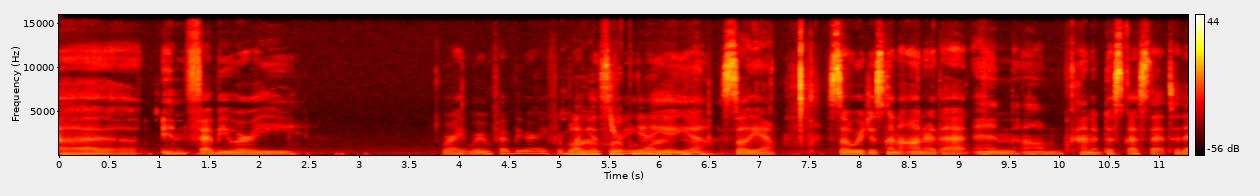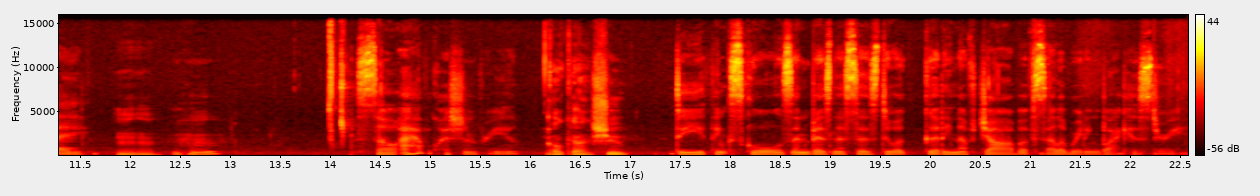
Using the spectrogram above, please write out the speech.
Uh, in February, right? We're in February for Black History. Yeah, yeah, yeah, yeah, So yeah, so we're just gonna honor that and um, kind of discuss that today. Mm-hmm. Mm-hmm. So I have a question for you. Okay, shoot. Do you think schools and businesses do a good enough job of celebrating Black History?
